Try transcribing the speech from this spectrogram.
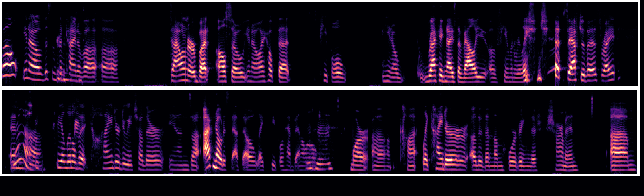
Well, you know, this has been kind of a, a downer, but also, you know, I hope that people, you know, recognize the value of human relationships after this, right? And yeah. be, be, a little bit kinder to each other. And uh, I've noticed that though, like people have been a little mm-hmm. more uh, con- like kinder, other than them hoarding the Charmin. Um,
